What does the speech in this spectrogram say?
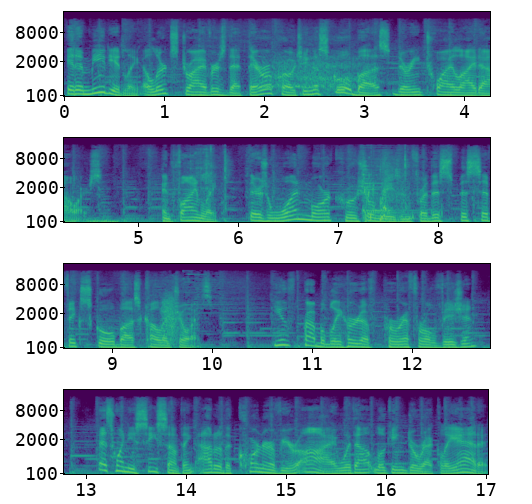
It immediately alerts drivers that they're approaching a school bus during twilight hours. And finally, there's one more crucial reason for this specific school bus color choice. You've probably heard of peripheral vision. That's when you see something out of the corner of your eye without looking directly at it.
